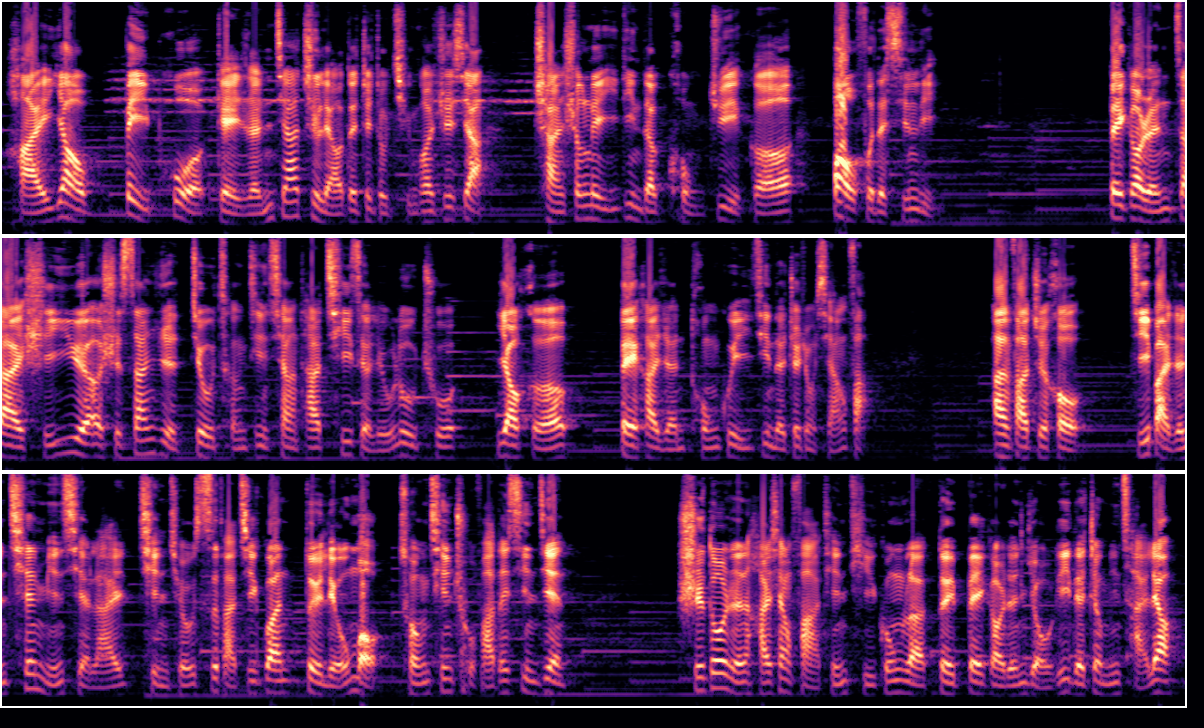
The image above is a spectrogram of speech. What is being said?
还要被迫给人家治疗的这种情况之下，产生了一定的恐惧和报复的心理。被告人在十一月二十三日就曾经向他妻子流露出要和被害人同归于尽的这种想法。案发之后，几百人签名写来请求司法机关对刘某从轻处罚的信件，十多人还向法庭提供了对被告人有利的证明材料。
